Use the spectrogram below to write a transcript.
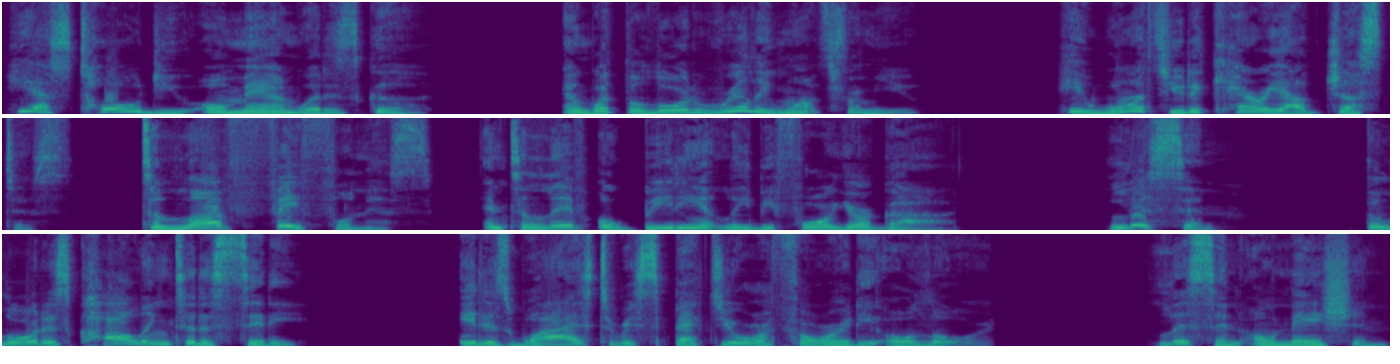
He has told you, O man, what is good and what the Lord really wants from you. He wants you to carry out justice, to love faithfulness, and to live obediently before your God. Listen, the Lord is calling to the city. It is wise to respect your authority, O Lord. Listen, O nation,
